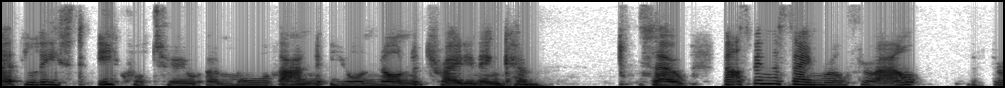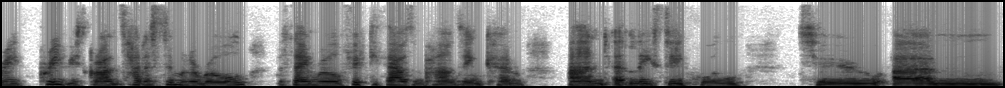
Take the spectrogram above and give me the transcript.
at least equal to or more than your non-trading income. So that's been the same rule throughout. The three previous grants had a similar rule, the same rule, £50,000 income and at least equal to um,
